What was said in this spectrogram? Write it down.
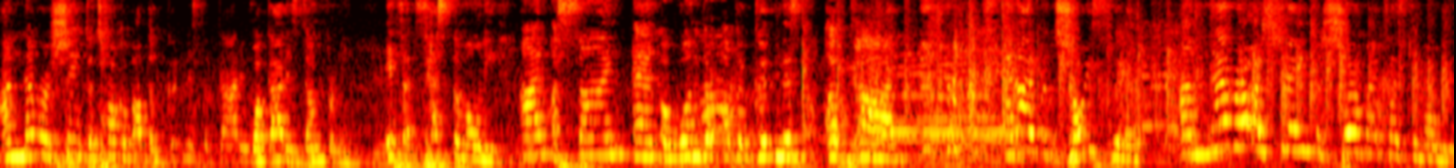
I'm never ashamed to talk about the goodness of God and what God has done for me. It's a testimony. I'm a sign and a wonder of the goodness of God. and I rejoice with it. I'm never ashamed to share my testimony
